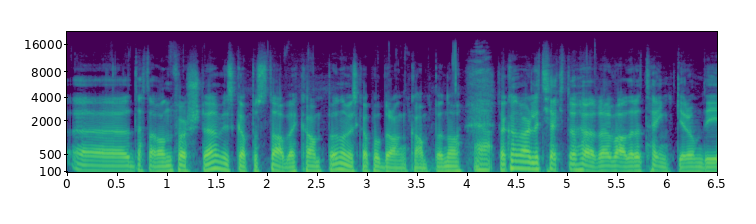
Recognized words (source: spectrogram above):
Eh, dette var den første. Vi skal på Stabæk-kampen, og vi skal på Brann-kampen. Og Ja. Da kan det være litt kjekt å høre hva dere tenker om de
